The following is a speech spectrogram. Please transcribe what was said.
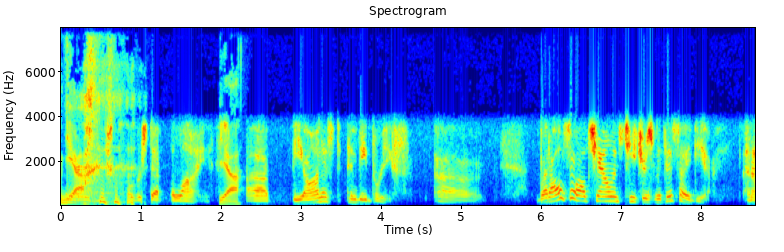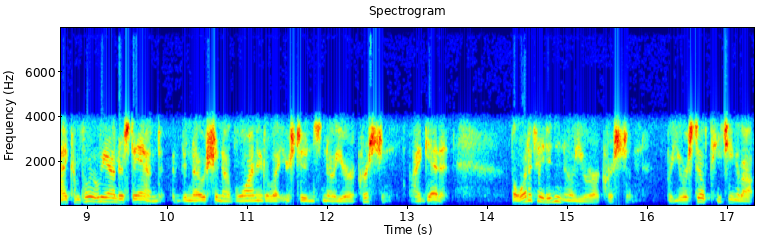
yeah, overstep the line. Yeah. Uh, be honest and be brief. Uh, but also, I'll challenge teachers with this idea. And I completely understand the notion of wanting to let your students know you're a Christian. I get it. But what if they didn't know you were a Christian, but you were still teaching about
